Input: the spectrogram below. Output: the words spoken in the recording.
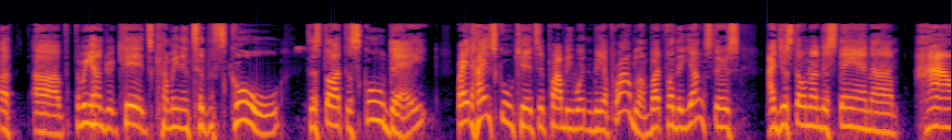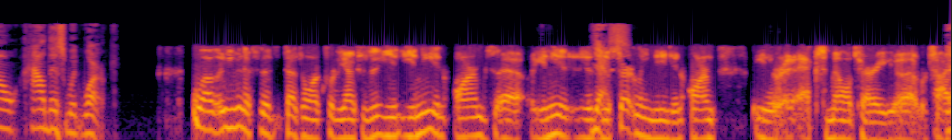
a, uh 300 kids coming into the school to start the school day, right? High school kids, it probably wouldn't be a problem, but for the youngsters, I just don't understand um, how how this would work. Well, even if it doesn't work for the youngsters, you, you need an armed. Uh, you need. You, you certainly need an armed, either an ex-military, uh, retired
